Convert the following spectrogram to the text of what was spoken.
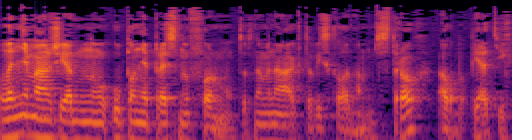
len nemá žiadnu úplne presnú formu. To znamená, ak to vyskladám z troch alebo piatich,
